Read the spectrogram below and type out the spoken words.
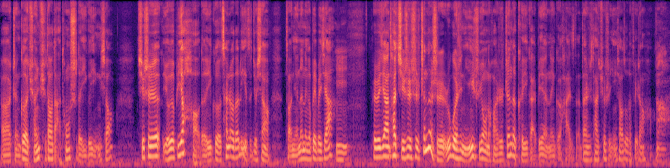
呃整个全渠道打通式的一个营销。其实有一个比较好的一个参照的例子，就像早年的那个贝贝佳，嗯贝贝佳它其实是真的是，如果是你一直用的话，是真的可以改变那个孩子的，但是它确实营销做得非常好。啊，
